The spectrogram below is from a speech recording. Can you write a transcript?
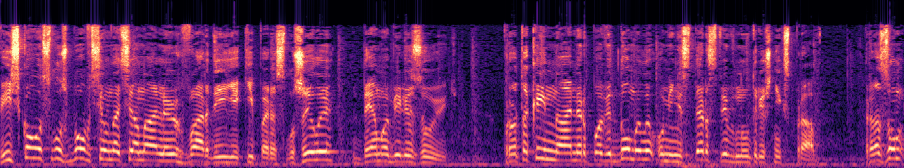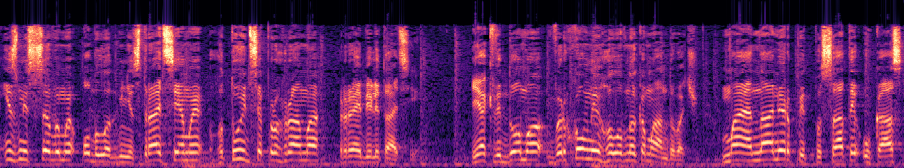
Військовослужбовців Національної гвардії, які переслужили, демобілізують. Про такий намір повідомили у Міністерстві внутрішніх справ. Разом із місцевими обладміністраціями готується програма реабілітації. Як відомо, Верховний головнокомандувач має намір підписати указ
